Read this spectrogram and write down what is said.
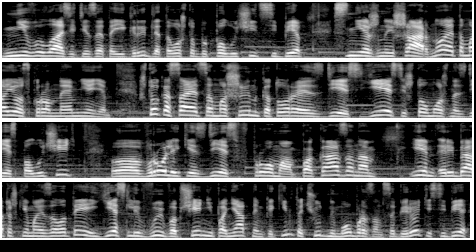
не вылазить из этой игры для того, чтобы получить себе снежный шар. Но это мое скромное мнение. Что касается машин, которые здесь есть и что можно здесь получить, получить. Э, в ролике здесь в промо показано. И, ребятушки мои золотые, если вы вообще непонятным каким-то чудным образом соберете себе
